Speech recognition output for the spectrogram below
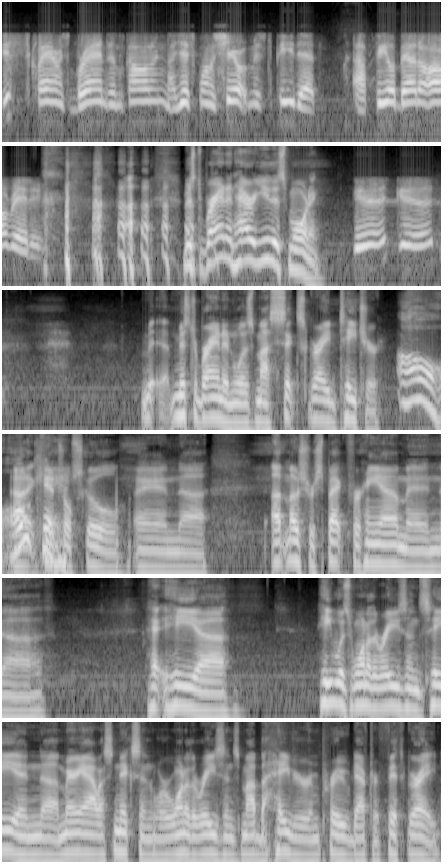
This is Clarence Brandon calling. I just want to share with Mr. Peay that I feel better already. Mr. Brandon, how are you this morning? good, good. M- Mr. Brandon was my sixth grade teacher. Oh, out at okay. Kittrell School, and uh, utmost respect for him. And uh, he he, uh, he was one of the reasons. He and uh, Mary Alice Nixon were one of the reasons my behavior improved after fifth grade.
